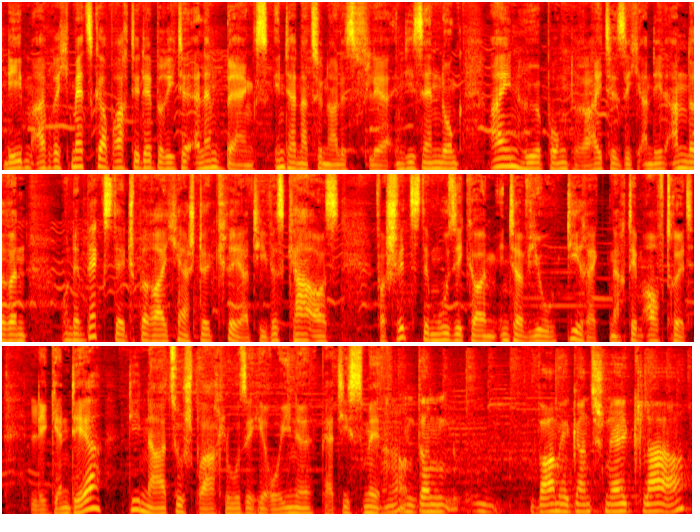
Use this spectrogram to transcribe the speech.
Neben Albrecht Metzger brachte der Brite Alan Banks internationales Flair in die Sendung. Ein Höhepunkt reihte sich an den anderen und im Backstage-Bereich herrschte kreatives Chaos. Verschwitzte Musiker im Interview direkt nach dem Auftritt. Legendär die nahezu sprachlose Heroine Patti Smith. Ja, und dann war mir ganz schnell klar,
